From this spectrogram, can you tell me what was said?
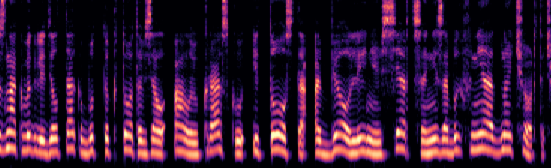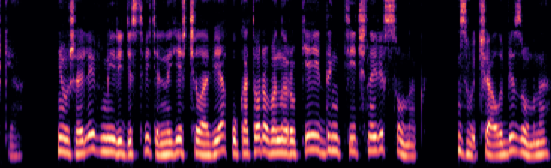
Знак выглядел так, будто кто-то взял алую краску и толсто обвел линию сердца, не забыв ни одной черточки. Неужели в мире действительно есть человек, у которого на руке идентичный рисунок? Звучало безумно.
